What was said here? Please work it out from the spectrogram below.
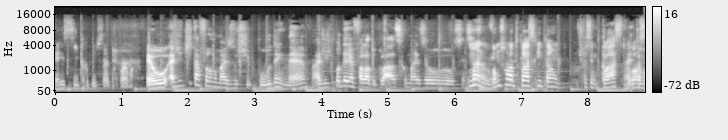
é recíproco, de certa forma. Eu, a gente tá falando mais do Shippuden, né? A gente poderia falar do clássico, mas eu. Mano, vamos falar do clássico então. Tipo assim, clássico, Ah, eu então gosto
